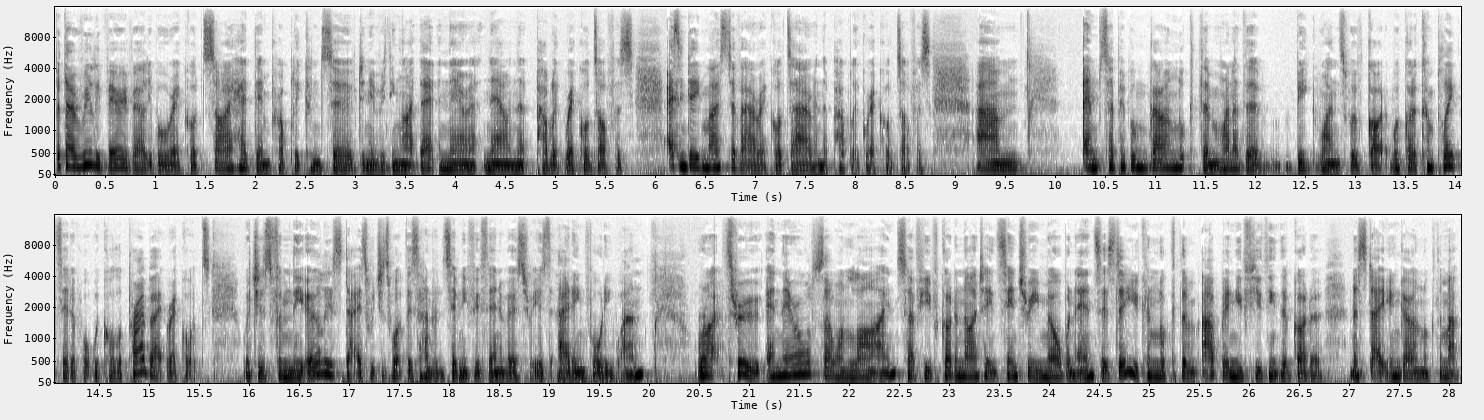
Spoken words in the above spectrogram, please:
But they were really very valuable records. So I had them properly conserved and everything like that. And they're now in the Public Records Office, as indeed most of our records are in the Public Records Office. Um, and so people can go and look at them. One of the big ones we've got, we've got a complete set of what we call the probate records, which is from the earliest days, which is what this 175th anniversary is, 1841, right through. And they're also online. So if you've got a 19th century Melbourne ancestor, you can look them up. And if you think they've got a, an estate, you can go and look them up.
